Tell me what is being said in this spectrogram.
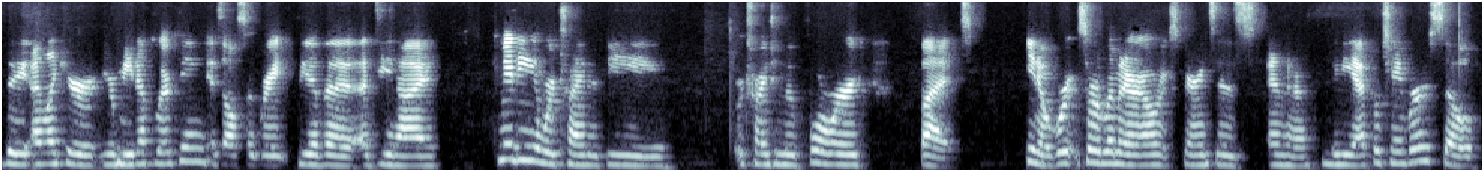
the I like your your meetup lurking is also great. We have a, a DNI committee and we're trying to be we're trying to move forward, but you know, we're sort of limiting our own experiences in a media echo chamber. So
